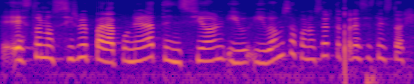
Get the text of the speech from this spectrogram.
esto nos sirve para poner atención y, y vamos a conocer, ¿te parece esta historia?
